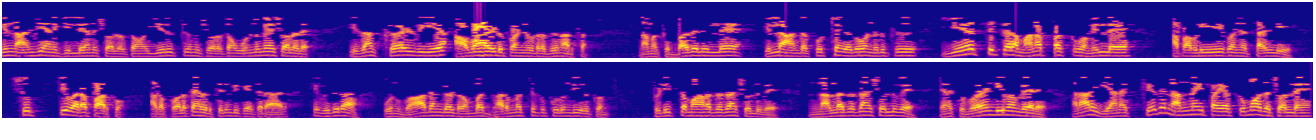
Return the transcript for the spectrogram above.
இந்த அஞ்சு எனக்கு இல்லைன்னு சொல்லட்டும் இருக்குன்னு சொல்லட்டும் ஒண்ணுமே சொல்லல இதுதான் கேள்வியே அவாய்டு பண்ணி விடுறதுன்னு அர்த்தம் நமக்கு பதில் இல்லை இல்ல அந்த குற்றம் ஏதோ ஒன்று இருக்கு ஏத்துக்கிற மனப்பக்குவம் இல்லை அப்ப அப்படியே கொஞ்சம் தள்ளி சுத்தி வர பார்க்கும் அத போலத்தான் இவர் திரும்பி கேட்கிறார் ஏ விதுரா உன் வாதங்கள் ரொம்ப தர்மத்துக்கு புரிந்து இருக்கும். பிடித்தமானதை தான் சொல்லுவேன் நல்லதை தான் சொல்லுவேன் எனக்கு வேண்டியவன் வேற. அதனால எனக்கு எது நன்மை பயக்குமோ அதை சொல்லேன்.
